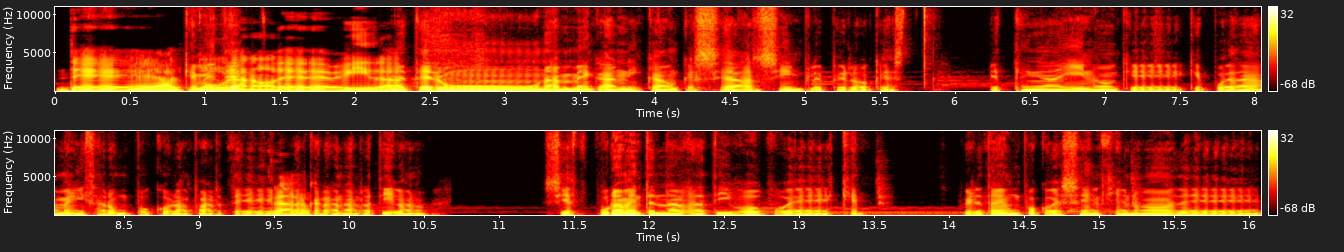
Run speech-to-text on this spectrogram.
De altura, ¿no? De, bebida. Meter una mecánica, aunque sea simple, pero que, estén ahí, ¿no? Que, puedan amenizar un poco la parte, la carga narrativa, ¿no? Si es puramente narrativo, pues que pero también un poco de esencia, ¿no? De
